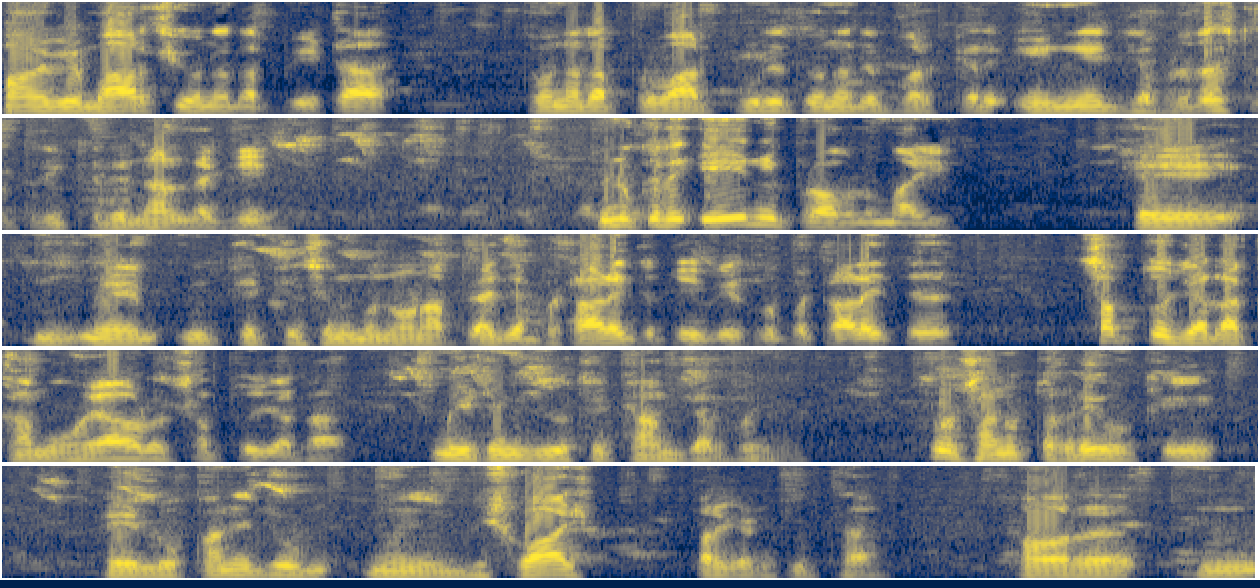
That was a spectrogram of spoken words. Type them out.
ਭਾਵੇਂ ਬਿਮਾਰ ਸੀ ਉਹਨਾਂ ਦਾ ਬੇਟਾ ਤੇ ਉਹਨਾਂ ਦਾ ਪਰਿਵਾਰ ਪੂਰੇ ਤੇ ਉਹਨਾਂ ਦੇ ਵਰਕਰ ਇੰਨੇ ਜ਼ਬਰਦਸਤ ਤਰੀਕੇ ਦੇ ਨਾਲ ਲੱਗੇ। ਮੈਨੂੰ ਕਦੇ ਇਹ ਨਹੀਂ ਪ੍ਰੋਬਲਮ ਆਈ ਕਿ ਮੈਂ- ਕਿ ਕਿਸੇ ਨੂੰ ਮਨਾਉਣਾ ਪਿਆ ਜਾਂ ਬਟਾਲੇ ਚ ਤੁਸੀਂ ਵੇਖ ਲਓ ਬਟਾਲੇ ਚ ਸਭ ਤੋਂ ਜ਼ਿਆਦਾ ਕੰਮ ਹੋਇਆ ਔਰ ਸਭ ਤੋਂ ਜ਼ਿਆਦਾ ਮੀਟਿੰਗ ਵੀ ਉੱਥੇ ਕਾਮਯਾਬ ਹੋਈਆਂ। ਸੋ ਸਾਨੂੰ ਤਗੜੇ ਹੋ ਕੇ ਇਹ ਲੋਕਾਂ ਨੇ ਜੋ ਮ- ਵਿਸ਼ਵਾਸ ਪ੍ਰਗਟ ਕੀਤਾ ਔਰ ਮ-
